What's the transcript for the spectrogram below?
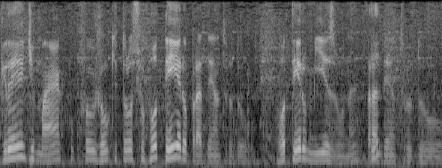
grande marco, que foi o jogo que trouxe o roteiro para dentro do roteiro mesmo, né, para dentro do,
